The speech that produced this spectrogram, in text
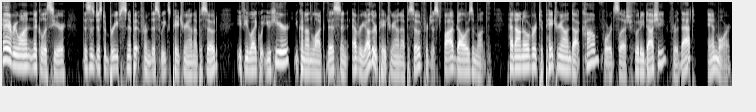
Hey everyone, Nicholas here. This is just a brief snippet from this week's Patreon episode. If you like what you hear, you can unlock this and every other Patreon episode for just $5 a month. Head on over to patreon.com forward slash furidashi for that and more.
